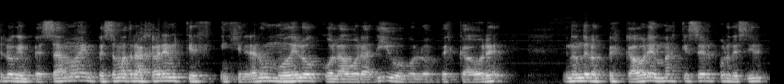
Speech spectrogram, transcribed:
es lo que empezamos, empezamos a trabajar en, que, en generar un modelo colaborativo con los pescadores, en donde los pescadores, más que ser, por decir,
